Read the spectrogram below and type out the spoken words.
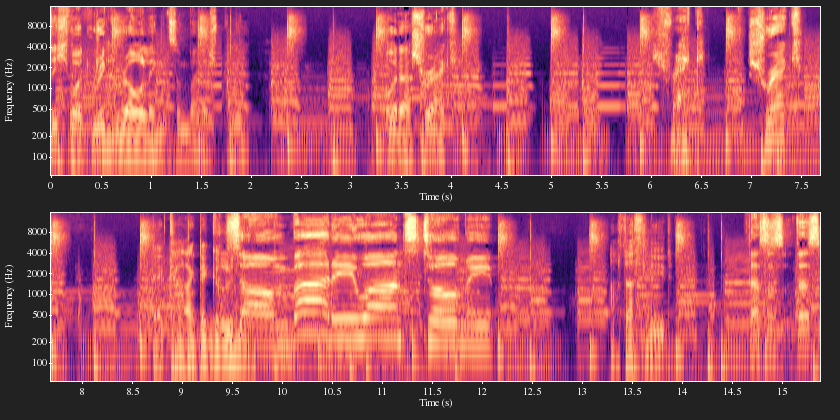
Stichwort Rickrolling zum Beispiel. Oder Shrek. Shrek? Shrek. Der Charakter, der Grüne. Somebody once told me. Ach, das Lied. Das ist das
